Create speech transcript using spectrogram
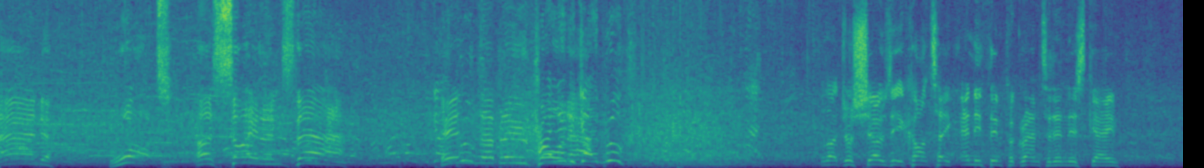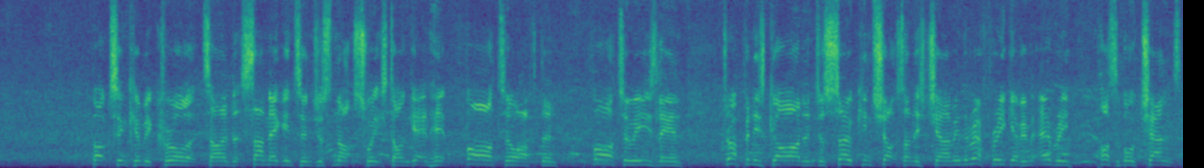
and what a silence there in the blue corner. Well, that just shows that you can't take anything for granted in this game. Boxing can be cruel at times, but Sam Eggington just not switched on, getting hit far too often, far too easily, and dropping his guard and just soaking shots on his chin. I mean, the referee gave him every possible chance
